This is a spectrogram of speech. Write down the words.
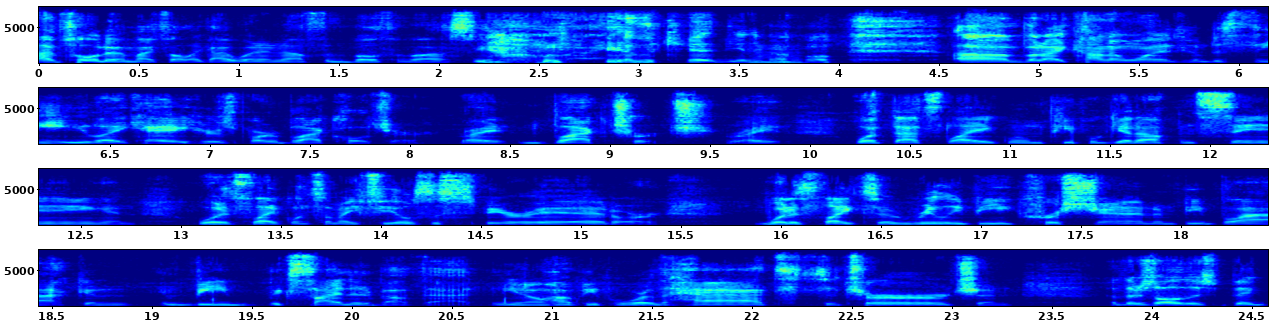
I've told him I felt like I went enough for the both of us, you know, as a kid, you know. Um, but I kind of wanted him to see, like, hey, here's part of black culture, right? Black church, right? What that's like when people get up and sing, and what it's like when somebody feels the spirit, or what it's like to really be Christian and be black and, and be excited about that. You know, how people wear the hats to church, and there's all those big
